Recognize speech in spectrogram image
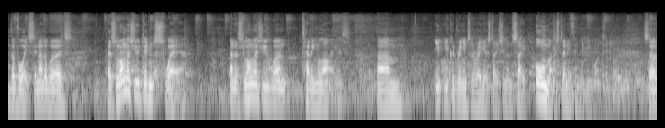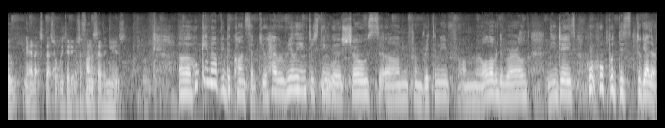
the voice. In other words, as long as you didn't swear, and as long as you weren't telling lies, um, you, you could ring into the radio station and say almost anything that you wanted. So yeah, that's that's what we did. It was a fun seven years. Uh, who came up with the concept? You have really interesting uh, shows um, from Brittany, from all over the world, DJs. Who, who put this together?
